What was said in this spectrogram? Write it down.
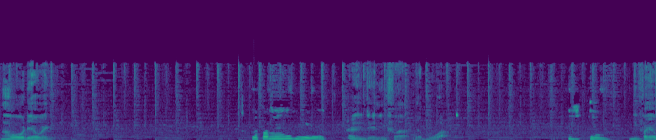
Na hora eu, hein? Eu também vi. Ai, Jennifer, ya é. Jennifer. Ya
